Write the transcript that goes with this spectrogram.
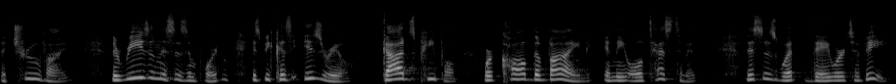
the true vine. The reason this is important is because Israel, God's people, were called the vine in the Old Testament. This is what they were to be.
